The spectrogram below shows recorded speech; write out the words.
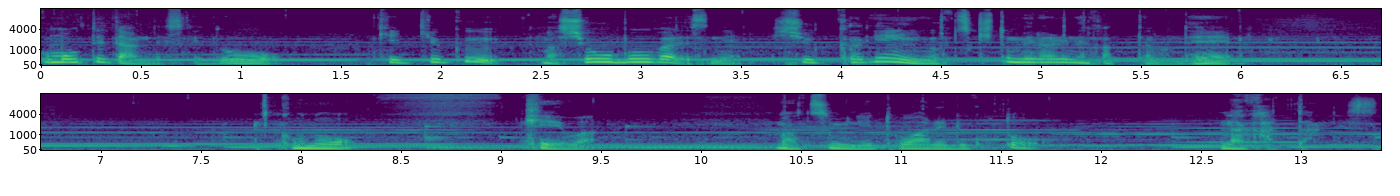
思ってたんですけど結局、まあ、消防がですね出火原因を突き止められなかったのでこの K は、まあ、罪に問われることなかったんです。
